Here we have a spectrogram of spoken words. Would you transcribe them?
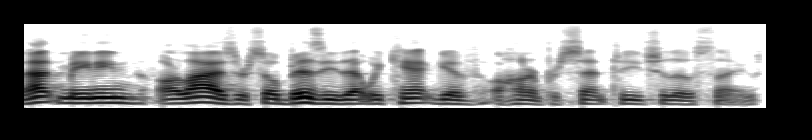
That meaning our lives are so busy that we can't give 100% to each of those things.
